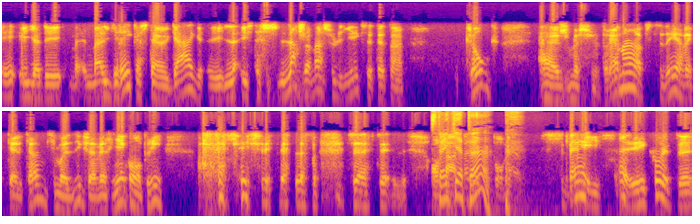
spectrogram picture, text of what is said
et et il y a des malgré que c'était un gag, et c'était largement souligné que c'était un joke, euh, je me suis vraiment obstiné avec quelqu'un qui m'a dit que j'avais rien compris. C'est- inquiétant. pour- Ben, écoute, euh,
